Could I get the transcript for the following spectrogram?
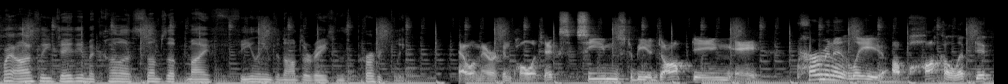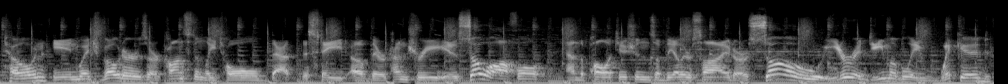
Quite honestly, JJ McCullough sums up my feelings and observations perfectly. How American politics seems to be adopting a permanently apocalyptic tone in which voters are constantly told that the state of their country is so awful and the politicians of the other side are so irredeemably wicked.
